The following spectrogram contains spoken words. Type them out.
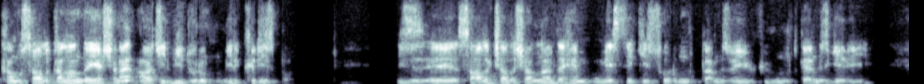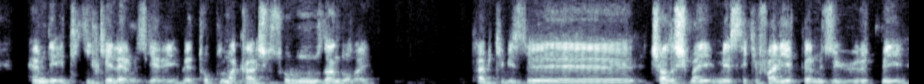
Kamu sağlık alanında yaşanan acil bir durum, bir kriz bu. Biz e, sağlık çalışanlarda hem mesleki sorumluluklarımız ve yükümlülüklerimiz gereği hem de etik ilkelerimiz gereği ve topluma karşı sorumluluğumuzdan dolayı tabii ki biz e, çalışmayı, mesleki faaliyetlerimizi yürütmeyi,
